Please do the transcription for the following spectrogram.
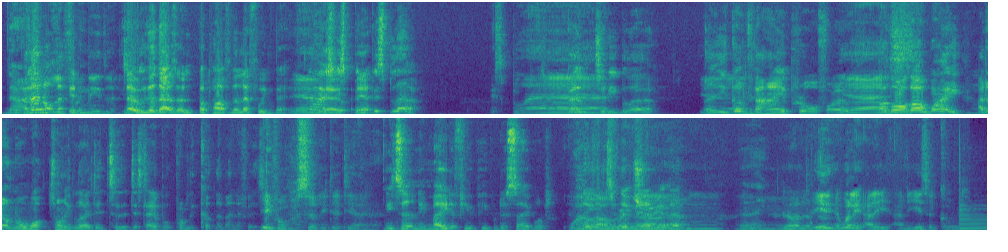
no, but they're not left wing either. No, that, that's uh, apart from the left wing bit. Yeah. No, you it's, know, it's, yeah. it's Blur. It's Blair. Bound to be Blur. Yeah. He's gone for the higher profile. Yes. Although, although why? I don't know what Tony Blair did to the disabled. Probably cut the benefits. He probably certainly did. Yeah. He certainly made a few people disabled. Well, Nothing that's to very do with true, it, yeah, yeah. yeah, yeah. No, no, He, well, he, and, he, and he is a cunt.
